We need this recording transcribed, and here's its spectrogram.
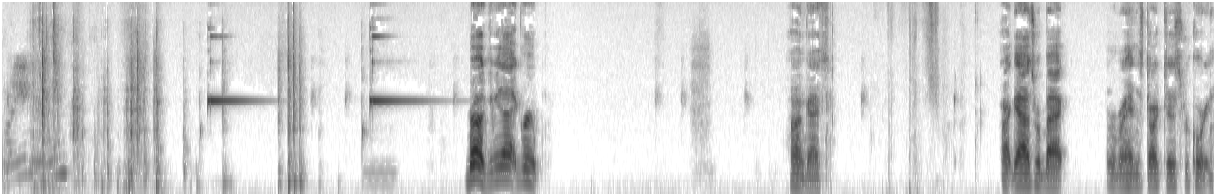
What are you doing? Bro, give me that group. Hold on, guys. Alright, guys, we're back. We're going ahead and start this recording.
